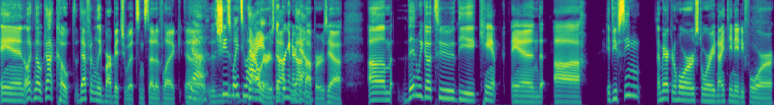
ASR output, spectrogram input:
And like, no, not coked, definitely barbiturates instead of like, uh, Yeah, she's way too high. downers, They're not- bringing her not down. uppers. Yeah. Um, then we go to the camp, and uh, if you've seen American Horror Story 1984,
